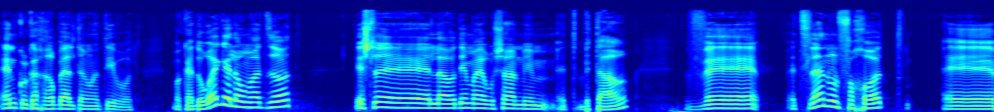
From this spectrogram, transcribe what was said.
אין כל כך הרבה אלטרנטיבות. בכדורגל, לעומת זאת, יש לאוהדים הירושלמים את ביתר, ואצלנו לפחות, אה,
